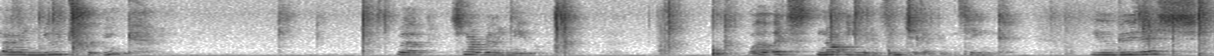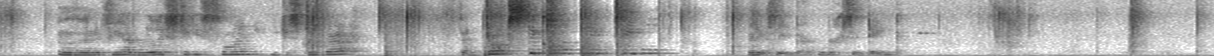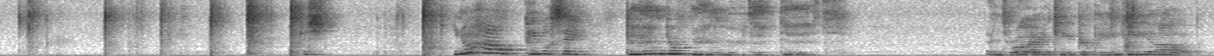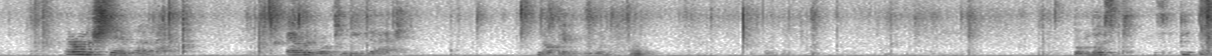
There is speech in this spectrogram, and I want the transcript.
A, new trick. Well, it's not really new. Well, it's not even invented, I don't think. You do this, and then if you had really sticky slime, you just do that. Then don't stick on a big say a bad word. I said dang. Just, you know how people say, bend your fingers like this and try to keep your pinky up. I don't understand that. Everyone can do that. Not everyone. But most people.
